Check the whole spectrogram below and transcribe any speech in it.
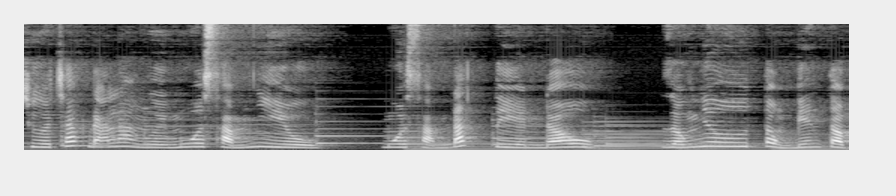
chưa chắc đã là người mua sắm nhiều, mua sắm đắt tiền đâu, giống như tổng biên tập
